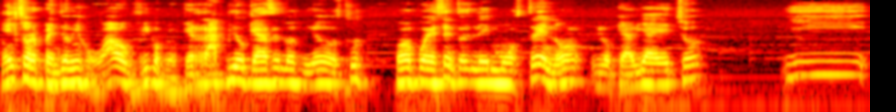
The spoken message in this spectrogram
Él sorprendió, me dijo, wow, Frico, pero qué rápido que haces los videos. ¿Cómo puede ser? Entonces le mostré, ¿no? Lo que había hecho. Y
